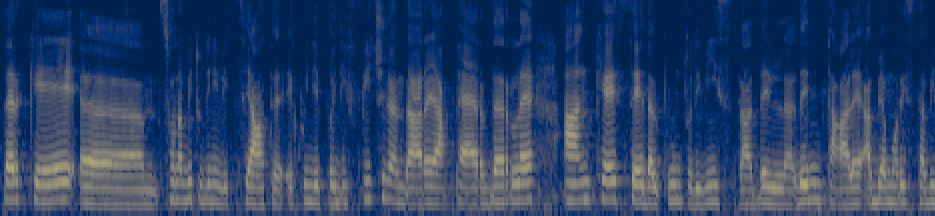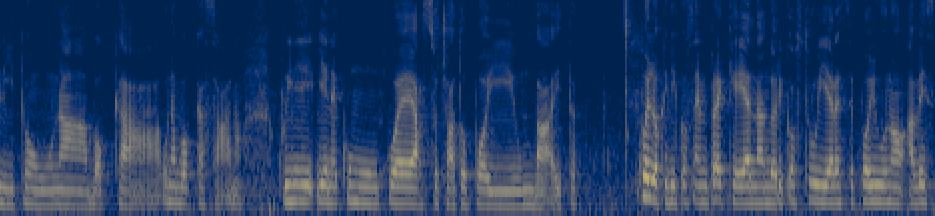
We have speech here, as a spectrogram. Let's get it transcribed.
perché eh, sono abitudini viziate e quindi è poi difficile andare a perderle anche se dal punto di vista del dentale abbiamo ristabilito una bocca, una bocca sana, quindi viene comunque associato poi un bite. Quello che dico sempre è che andando a ricostruire, se poi uno avesse,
